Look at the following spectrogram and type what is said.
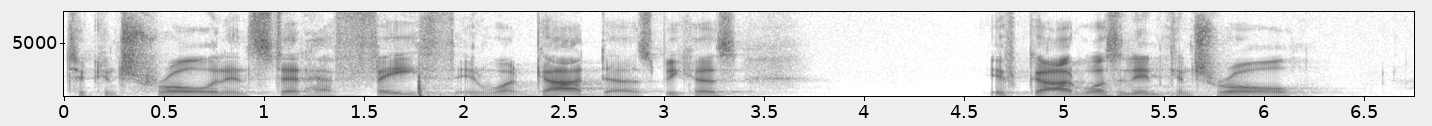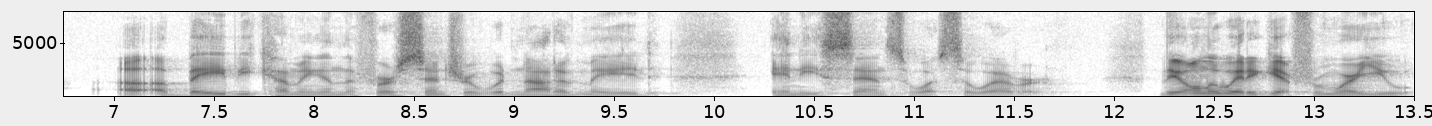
to control and instead have faith in what God does. Because if God wasn't in control, a baby coming in the first century would not have made any sense whatsoever. The only way to get from where you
